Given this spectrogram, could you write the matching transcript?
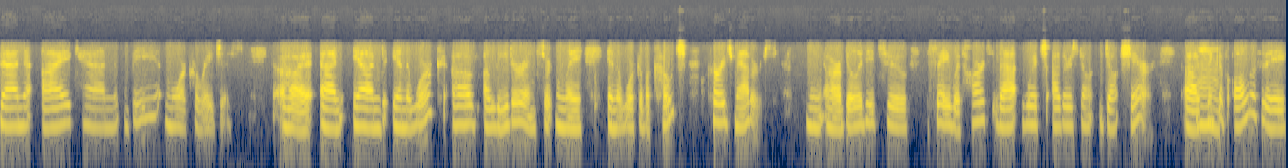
then I can be more courageous. Uh, and and in the work of a leader, and certainly in the work of a coach, courage matters. Mm, our ability to say with heart that which others don't don't share. Uh, mm. Think of all of the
